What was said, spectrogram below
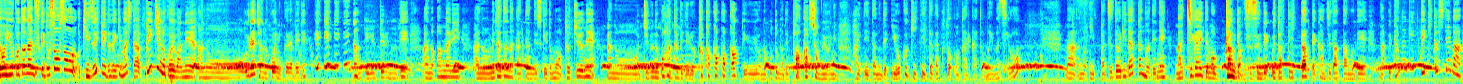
ということなんですけどそうそう気づいていただきましたピーチの声はねあの、うらちゃんの声に比べて「ええええなんて言ってるのであのあんまりあの目立たなかったんですけども途中ねあの自分のご飯食べてるカカカカカっていうような音までパーカッションのように入っていたのでよく聞いていただくとわかるかと思いますよ。まあ、あの一発撮りだったのでね間違えてもガンガン進んで歌っていったって感じだったので、まあ、歌の出来としては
